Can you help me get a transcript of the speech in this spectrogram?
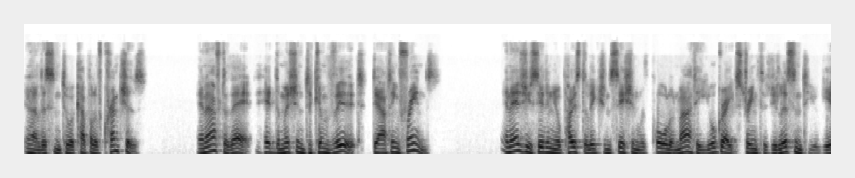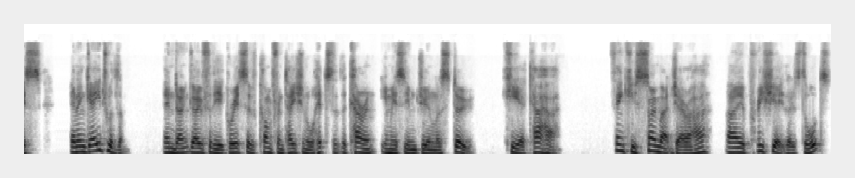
and I listened to a couple of crunches. And after that, had the mission to convert doubting friends. And as you said in your post election session with Paul and Marty, your great strength is you listen to your guests and engage with them and don't go for the aggressive confrontational hits that the current MSM journalists do. Kia kaha. Thank you so much, Araha. I appreciate those thoughts.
